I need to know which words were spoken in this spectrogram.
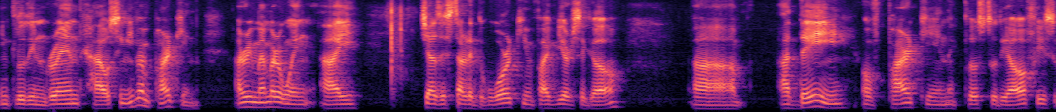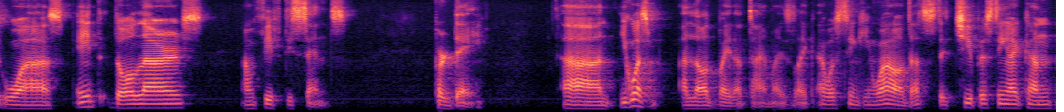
including rent, housing, even parking. I remember when I just started working five years ago, uh, a day of parking close to the office was eight dollars and fifty cents per day, and it was a lot by that time. I was like, I was thinking, wow, that's the cheapest thing I can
